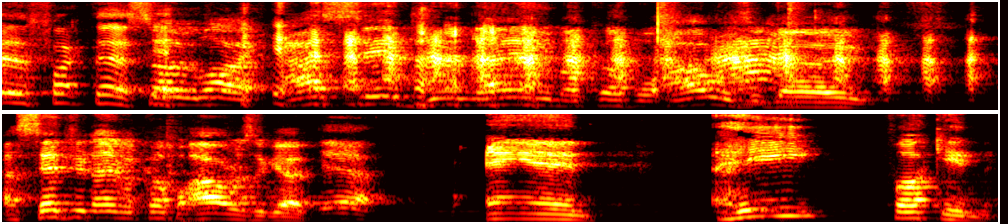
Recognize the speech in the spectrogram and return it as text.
Who the fuck this? So like I said your name a couple hours ago. I said your name a couple hours ago, yeah. and he fucking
